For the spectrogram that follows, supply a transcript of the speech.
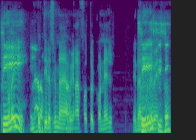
Sí, Tú tienes una gran foto con él en algún sí, Sí, sí.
